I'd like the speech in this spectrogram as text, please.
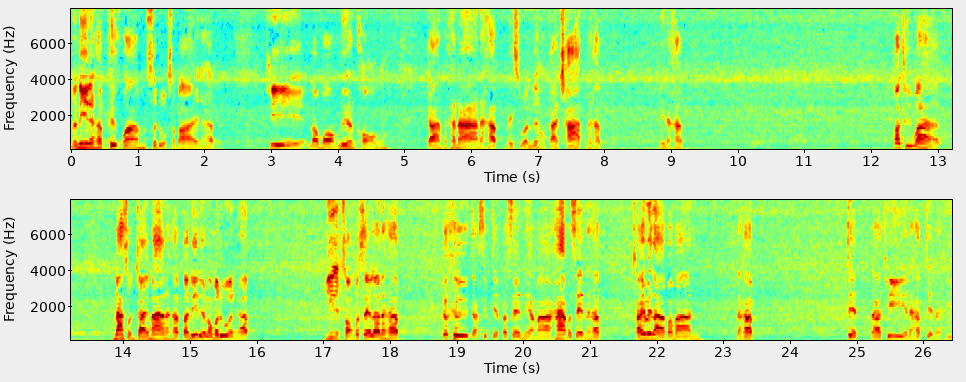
และนี่นะครับคือความสะดวกสบายนะครับ ที่เรามองเรื่องของ การพัฒนานะครับ ในส่วนเรื่องของการชาร์จนะครับนี่นะครับ ก็ถือว่าน่าสนใจมากนะครับ ตอนนี้เดี๋ยวเรามาดูกันครับ 22%แล้วนะครับ ก็คือจาก 17%เนี่ยมา 5%นะครับ ใช้เวลาประมาณนะครับ 7 นาทีนะครับ 7 นาที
